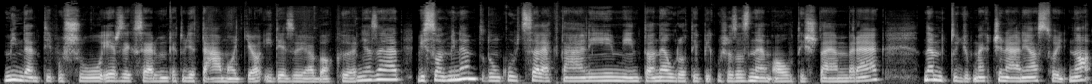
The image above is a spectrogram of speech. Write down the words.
minden típusú érzékszervünket ugye támadja idézőjelbe a környezet, viszont mi nem tudunk úgy szelektálni, mint a neurotipikus, azaz nem autista emberek, nem tudjuk megcsinálni azt, hogy na,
